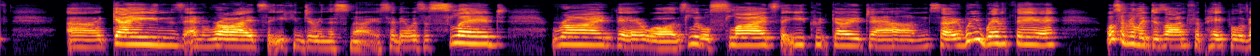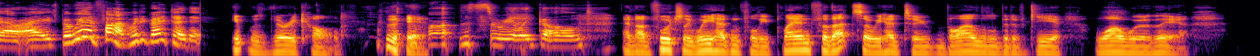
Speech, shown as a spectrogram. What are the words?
uh, games and rides that you can do in the snow. So there was a sled ride, there was little slides that you could go down. So we went there. It wasn't really designed for people of our age, but we had fun. We had a great day there. It was very cold there. it was really cold. And unfortunately, we hadn't fully planned for that, so we had to buy a little bit of gear while we were there.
